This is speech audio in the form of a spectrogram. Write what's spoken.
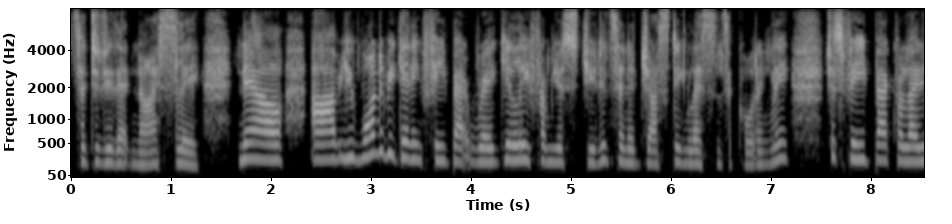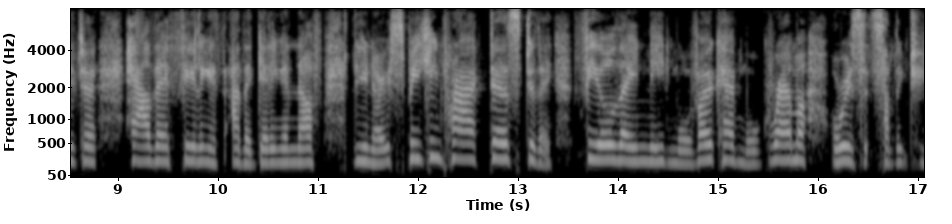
So to do that nicely. Now, um, you want to be getting feedback regularly from your students and adjusting lessons accordingly. Just feedback related to how they're feeling. Are they getting enough, you know, speaking practice? Do they feel feel they need more vocab, more grammar, or is it something too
